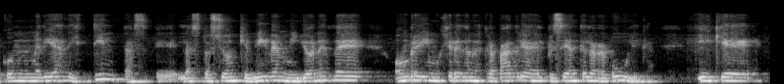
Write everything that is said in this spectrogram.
con medidas distintas la situación que viven millones de hombres y mujeres de nuestra patria es el presidente de la República y que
